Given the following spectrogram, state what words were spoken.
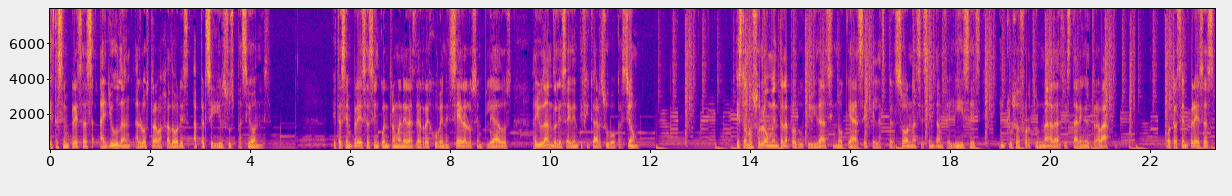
estas empresas ayudan a los trabajadores a perseguir sus pasiones. Estas empresas encuentran maneras de rejuvenecer a los empleados ayudándoles a identificar su vocación. Esto no solo aumenta la productividad, sino que hace que las personas se sientan felices, incluso afortunadas de estar en el trabajo. Otras empresas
